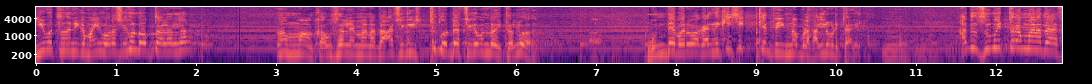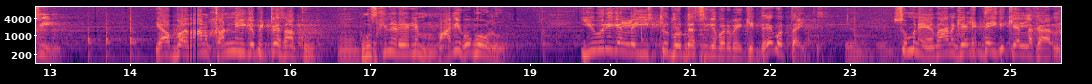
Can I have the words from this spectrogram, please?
ಇವತ್ತು ನನಗೆ ಮೈ ಒರೆಸಿಕೊಂಡು ಹೋಗ್ತಾಳಲ್ಲ. ಅಮ್ಮ ಕೌಸಲ್ಯಮ್ಮನ ದಾಸಿಗೆ ಇಷ್ಟು ದೊಡ್ಡ ಸಿಗ ಬಂದೋಯ್ತಲ್ವ? ಮುಂದೆ ಬರುವಾಗ ಅಲ್ಲಿ ಕಿಸಿಕ್ಕಂತ ಇನ್ನೊಬ್ಬಳು ಹಲ್ಲು ಬಿಡ್ತಾಳೆ. ಅದು ಸುಮಿತ್ರಮ್ಮನ ದಾಸಿ. ಯಬ್ಬ ನಾನು ಕಣ್ಣು ಹೀಗೆ ಬಿಟ್ಟರೆ ಸಾಕು. ಮುಸ್ಕಿನಡೆಯಲ್ಲಿ ಮಾರಿ ಹೋಗುವವಳು. ಇವರಿಗೆಲ್ಲ ಇಷ್ಟು ದೊಡ್ಡ ಸಿಗೆ ಬರಬೇಕಿದ್ರೆ ಗೊತ್ತಾಯ್ತು. ಸುಮ್ಮನೆ ನಾನು ಕೇಳಿದ್ದೆ ಇದಕ್ಕೆಲ್ಲ ಕಾರಣ.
